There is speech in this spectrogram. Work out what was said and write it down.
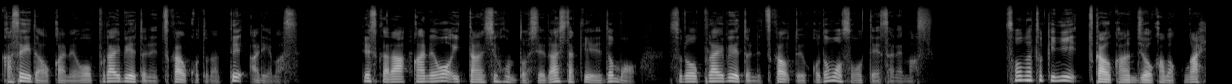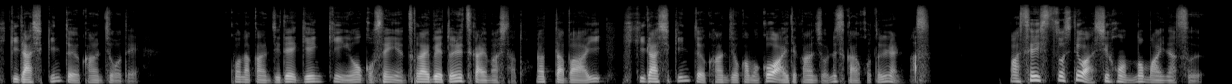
稼いだお金をプライベートに使うことだってあり得ます。ですから、お金を一旦資本として出したけれども、それをプライベートに使うということも想定されます。そんな時に使う勘定科目が引き出し金という勘定で、こんな感じで現金を5000円プライベートに使いましたとなった場合、引き出し金という勘定科目を相手勘定に使うことになります。まあ、性質としては資本のマイナス、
